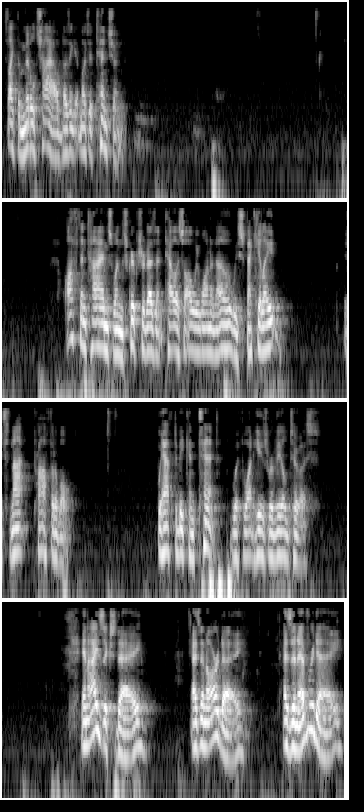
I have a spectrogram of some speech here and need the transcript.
It's like the middle child doesn't get much attention. Oftentimes when scripture doesn't tell us all we want to know, we speculate. It's not profitable. We have to be content with what he has revealed to us. In Isaac's day, as in our day, as in every day,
